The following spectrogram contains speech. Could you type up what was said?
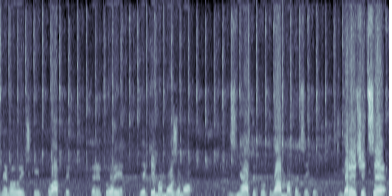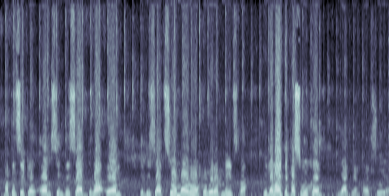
невеличкий клаптик території, який ми можемо зняти тут вам мотоцикл. До речі, це мотоцикл М72М 57 року виробництва. І давайте послухаємо, як він працює.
